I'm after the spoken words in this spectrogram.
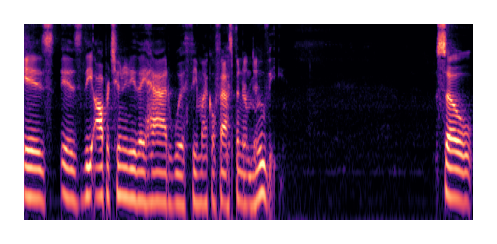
is is the opportunity they had with the Michael Fassbender movie. So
